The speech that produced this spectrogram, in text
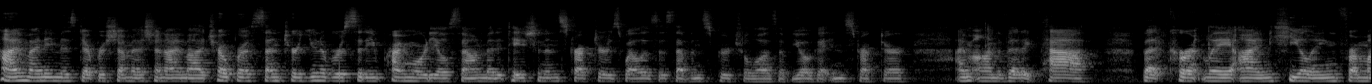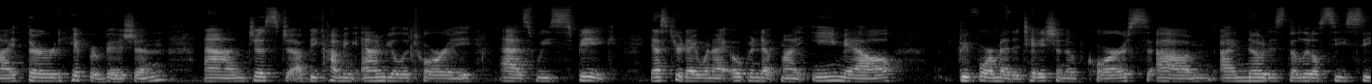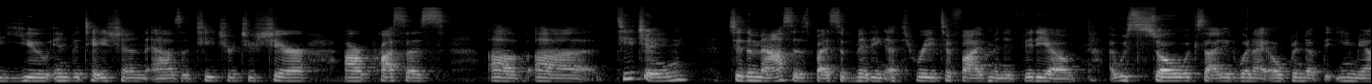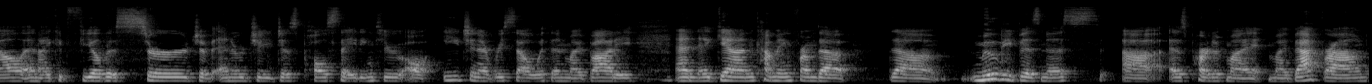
Hi, my name is Deborah Shemesh, and I'm a Chopra Center University Primordial Sound Meditation instructor as well as a Seven Spiritual Laws of Yoga instructor. I'm on the Vedic path, but currently I'm healing from my third hip revision and just uh, becoming ambulatory as we speak. Yesterday, when I opened up my email, before meditation, of course, um, I noticed the little CCU invitation as a teacher to share our process of uh, teaching to the masses by submitting a three to five minute video. I was so excited when I opened up the email and I could feel this surge of energy just pulsating through all, each and every cell within my body. And again, coming from the the movie business uh, as part of my, my background,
